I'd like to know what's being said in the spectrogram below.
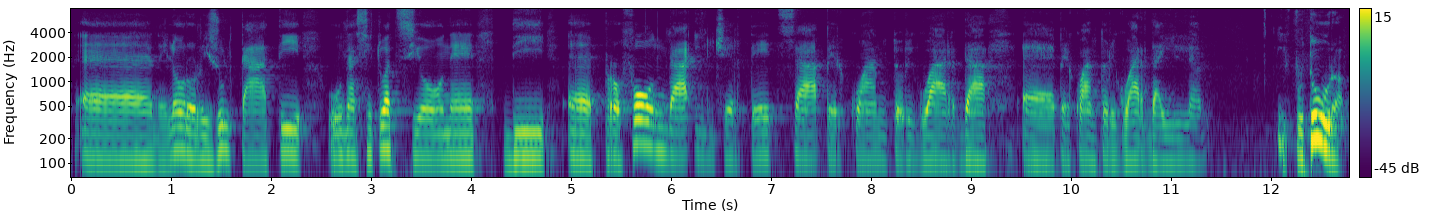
eh, nei loro risultati una situazione di eh, profonda incertezza per quanto riguarda, eh, per quanto riguarda il il futuro.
